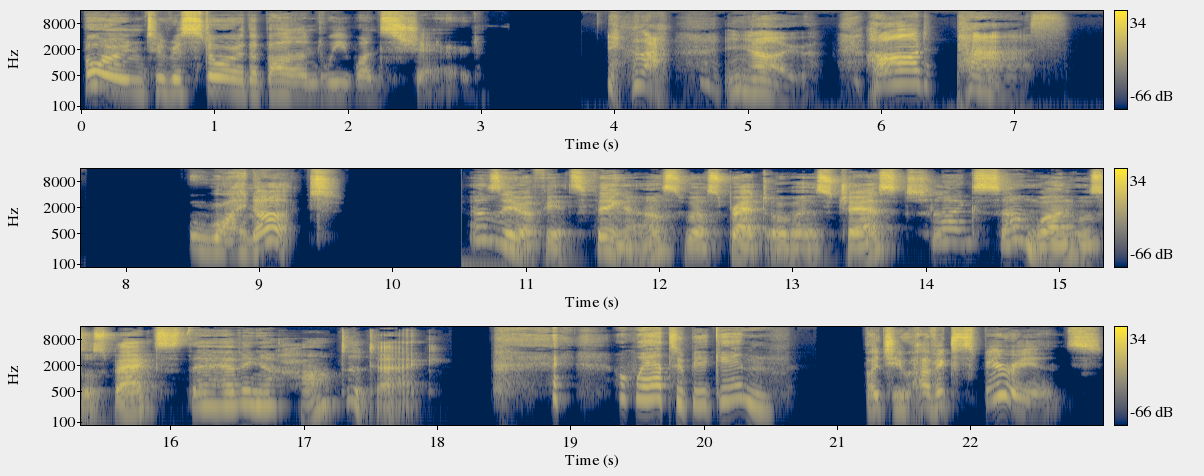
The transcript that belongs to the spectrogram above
born to restore the bond we once shared. no. Hard pass. Why not? Aziraphale's fingers were spread over his chest like someone who suspects they're having a heart attack. Where to begin? But you have experience.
